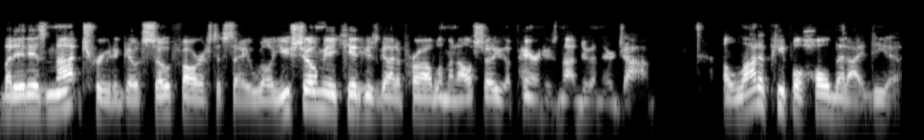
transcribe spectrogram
But it is not true to go so far as to say, well, you show me a kid who's got a problem and I'll show you a parent who's not doing their job. A lot of people hold that idea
